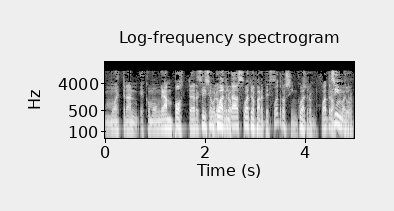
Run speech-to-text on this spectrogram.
muestran, es como un gran póster. que Sí, si son cuatro, juntás- cuatro partes. ¿Cuatro o cinco? Cuatro. son? ¿Cuatro? Cinco. Cuatro.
